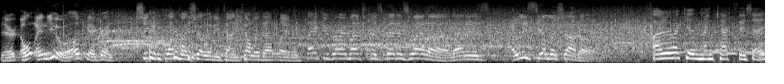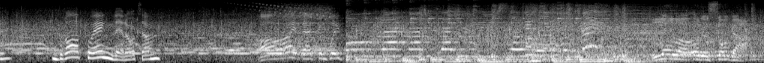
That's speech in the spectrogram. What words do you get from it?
There. Oh, and you. Okay, great. She can plug my show anytime. Tell her that later. Thank you very much, Miss Venezuela. That is Alicia Machado. Ja, det var kul med en kaxig tjej. Bra poäng blir det också. All right, that completes. Lola Odusoga.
